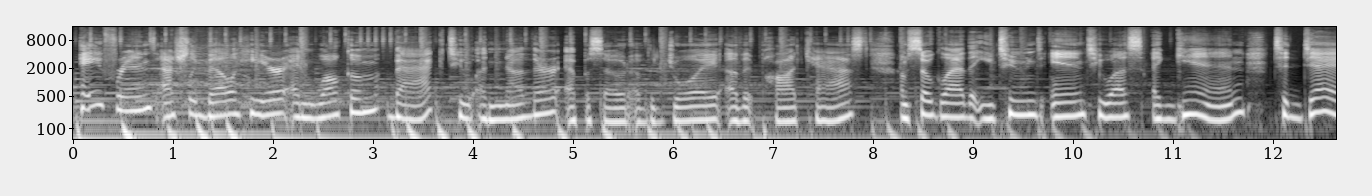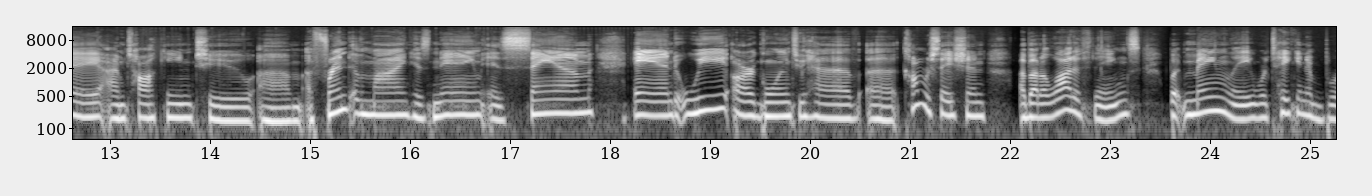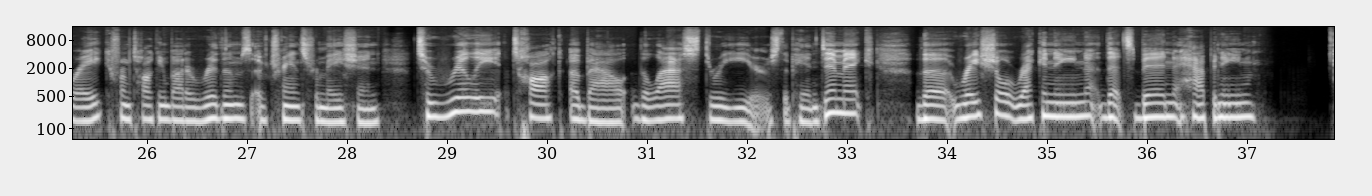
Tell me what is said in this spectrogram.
Hey, friends, Ashley Bell here, and welcome back to another episode of the Joy of It podcast. I'm so glad that you tuned in to us again. Today, I'm talking to um, a friend of mine. His name is Sam, and we are going to have a conversation about a lot of things, but mainly, we're taking a break from talking about a rhythms of transformation to really talk about the last three years the pandemic, the racial reckoning that's been happening.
